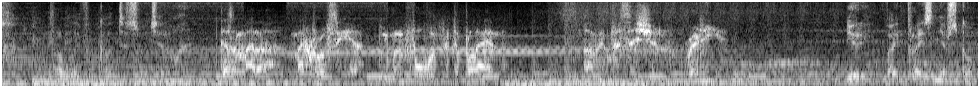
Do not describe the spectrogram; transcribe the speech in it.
Probably forgot to switch it on. Doesn't matter. Makarov's here. We move forward with the plan. I'm in position. Ready? Yuri, find Price in your scope.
